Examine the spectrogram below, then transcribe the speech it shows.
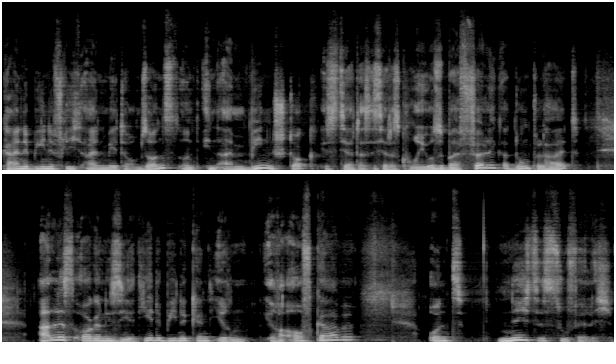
Keine Biene fliegt einen Meter umsonst und in einem Bienenstock ist ja, das ist ja das Kuriose, bei völliger Dunkelheit alles organisiert. Jede Biene kennt ihren, ihre Aufgabe und nichts ist zufällig.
